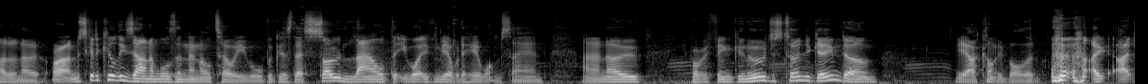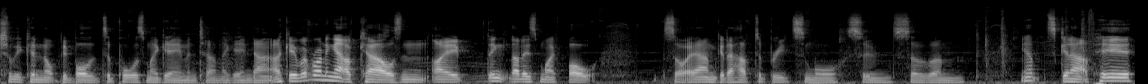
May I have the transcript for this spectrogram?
I don't know. Alright, I'm just going to kill these animals and then I'll tell you all, because they're so loud that you won't even be able to hear what I'm saying. And I know you're probably thinking, oh, just turn your game down. Yeah, I can't be bothered. I actually cannot be bothered to pause my game and turn my game down. Okay, we're running out of cows, and I think that is my fault. So I am going to have to breed some more soon. So, um, yep, let's get out of here.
